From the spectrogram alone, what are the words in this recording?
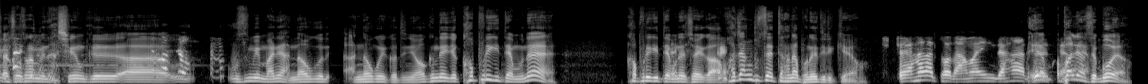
자 죄송합니다. 지금 그 아, 우- 웃음이 많이 안 나오고 안 나오고 있거든요. 근데 이제 커플이기 때문에 커플이기 때문에 저희가 화장품 세트 하나 보내드릴게요. 제가 하나 더 남아 있는데 하나 더. 예, 빨리 하세요. 뭐예요?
